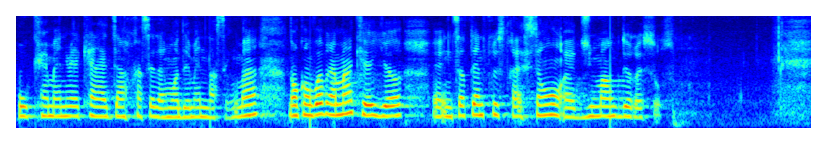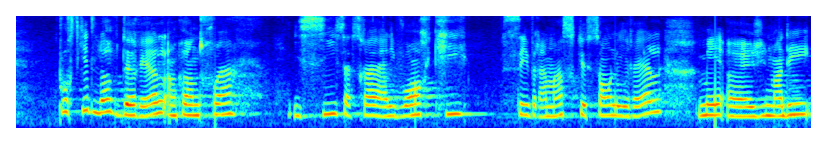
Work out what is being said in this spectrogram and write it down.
aucun manuel canadien en français dans mon domaine d'enseignement. Donc, on voit vraiment qu'il y a euh, une certaine frustration euh, du manque de ressources. Pour ce qui est de l'offre de REL, encore une fois, ici, ça sera aller voir qui c'est vraiment ce que sont les REL, mais euh, j'ai demandé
